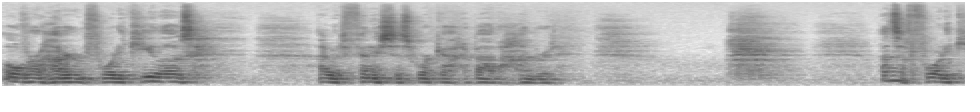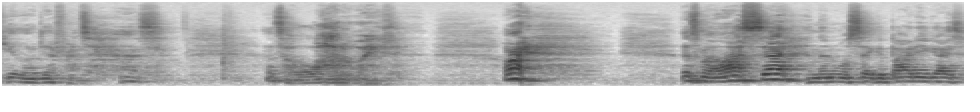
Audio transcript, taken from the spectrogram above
over 140 kilos, I would finish this workout about 100. That's a 40 kilo difference. That's, that's a lot of weight. All right, this is my last set, and then we'll say goodbye to you guys,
